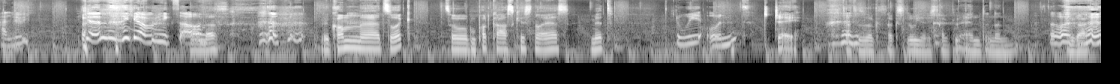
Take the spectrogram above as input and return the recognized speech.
Hallöchen. Ich habe War auf. das? Willkommen äh, zurück zum Podcast Kiss No Ass mit Louis und Jay. Ich dachte, du sagst, sagst Louis und ich sag End und dann so. egal.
